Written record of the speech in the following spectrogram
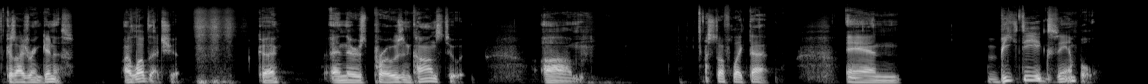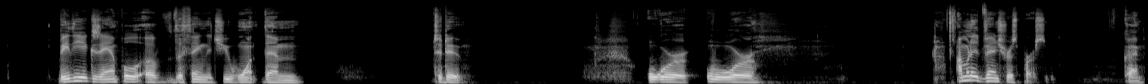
because I drink Guinness. I love that shit. Okay, and there's pros and cons to it. Um, stuff like that, and be the example. Be the example of the thing that you want them to do. Or or I'm an adventurous person. Okay.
